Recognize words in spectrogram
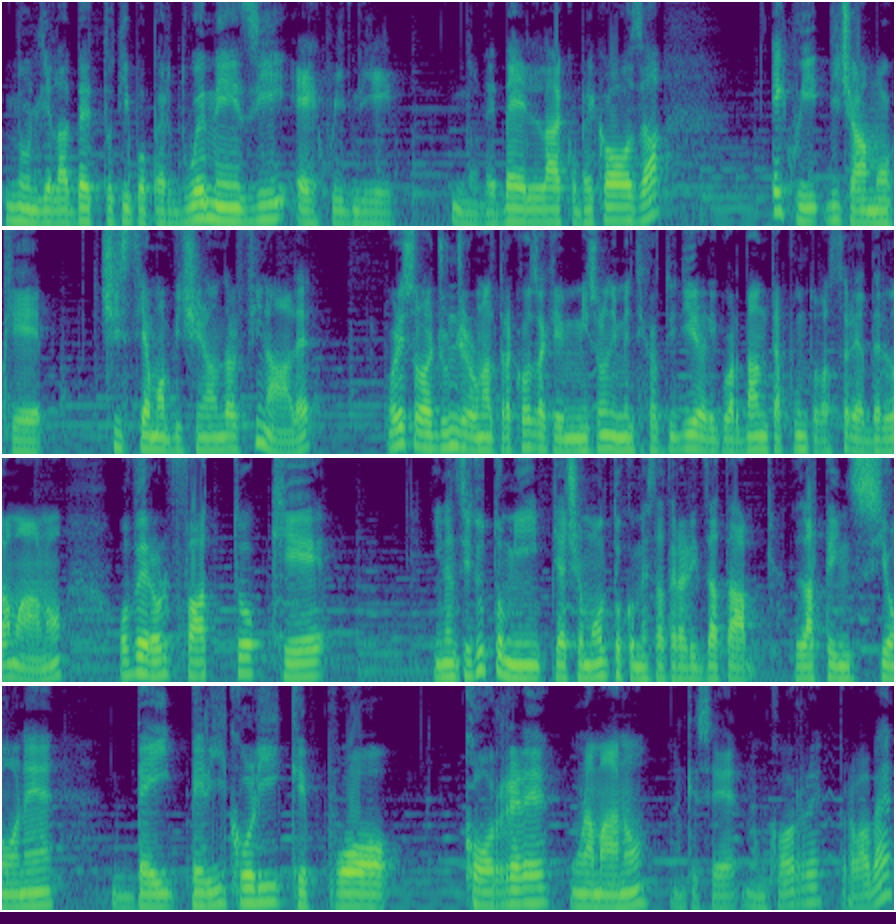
non gliel'ha detto tipo per due mesi e quindi non è bella come cosa. E qui diciamo che ci stiamo avvicinando al finale. Vorrei solo aggiungere un'altra cosa che mi sono dimenticato di dire riguardante appunto la storia della mano, ovvero il fatto che innanzitutto mi piace molto come è stata realizzata la tensione dei pericoli che può correre una mano, anche se non corre, però vabbè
